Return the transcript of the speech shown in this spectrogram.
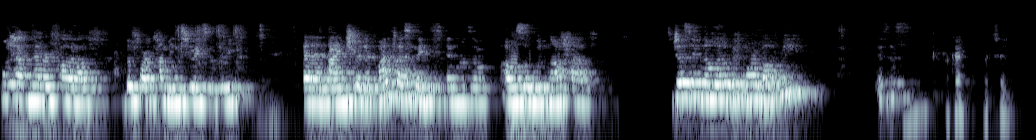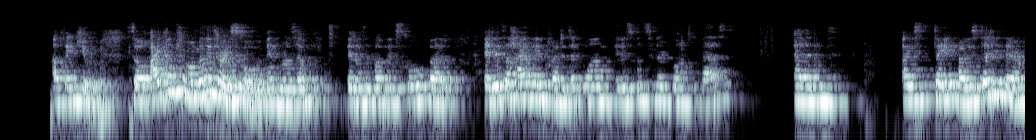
would have never thought of before coming to Exupery. And I'm sure that my classmates in Brazil also would not have. Just so you know a little bit more about me, is this Okay, let's see. Oh, thank you. So I come from a military school in Brazil. It is a public school, but it is a highly accredited one. It is considered one of the best. And I stayed, I studied there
